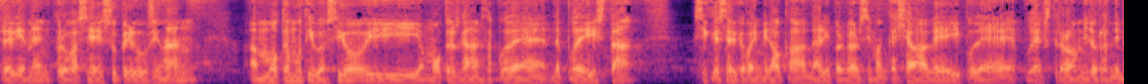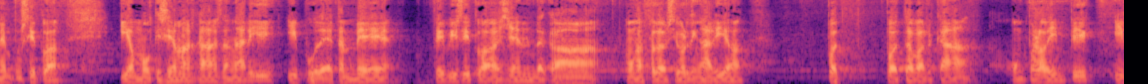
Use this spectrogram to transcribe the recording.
prèviament, però va ser superil·lusionant, amb molta motivació i amb moltes ganes de poder, de poder estar. Sí que és cert que vaig mirar el calendari per veure si m'encaixava bé i poder, poder extreure el millor rendiment possible i amb moltíssimes ganes d'anar-hi i poder també fer visible a la gent de que una federació ordinària pot, pot abarcar un paralímpic i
